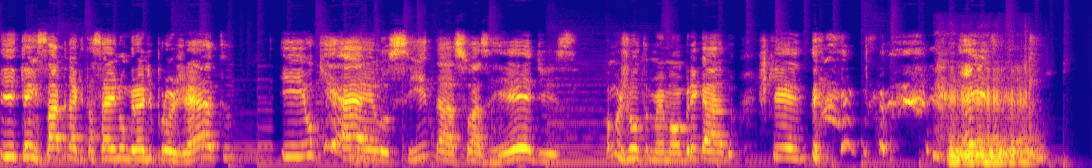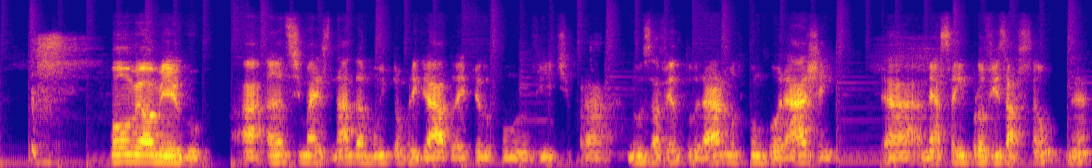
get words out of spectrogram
E quem sabe daqui tá saindo um grande projeto. E o que é Elucida, as suas redes? Vamos junto, meu irmão. Obrigado. Acho que. é Bom, meu amigo, antes de mais nada, muito obrigado aí pelo convite para nos aventurarmos com coragem nessa improvisação, né?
